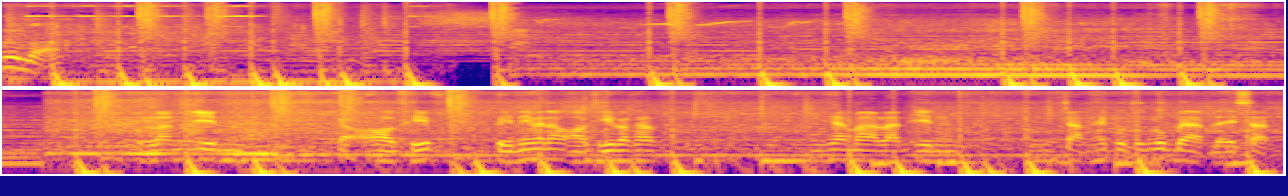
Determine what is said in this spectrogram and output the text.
มือหมอ รันอินก็ออกทริป ปีนี้ไม่ต้องออกทริปแล้วครับแค่มารันอิน จัดให้กูทุกรูปแบบเลยสัตว์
